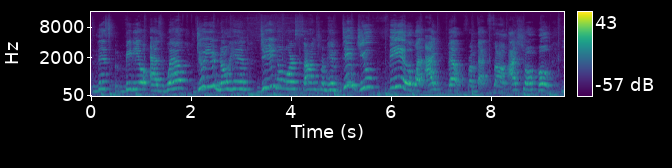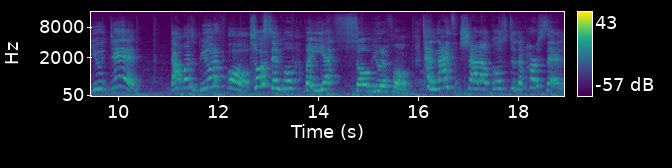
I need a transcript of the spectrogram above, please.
this video as well. Do you know him? Do you know more songs from him? Did you feel what I felt from that song? I sure hope you did. That was beautiful. So simple, but yet so beautiful. Tonight's shout out goes to the person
